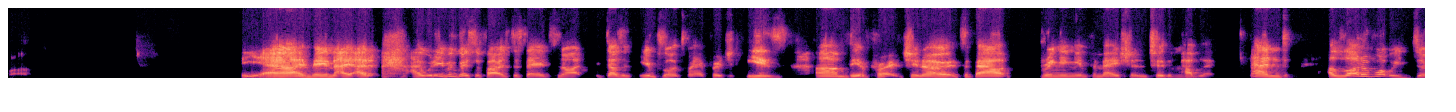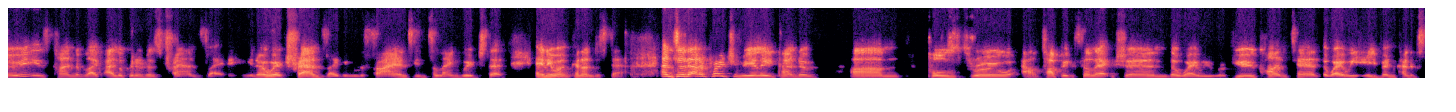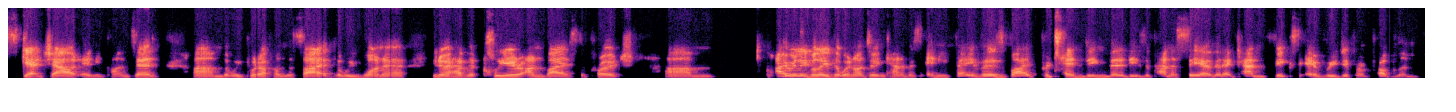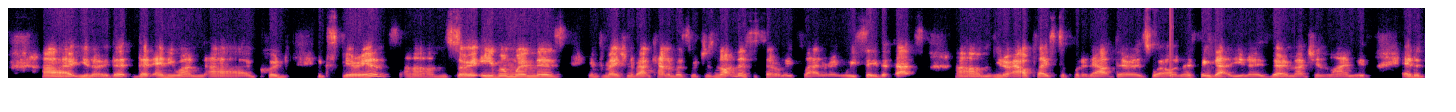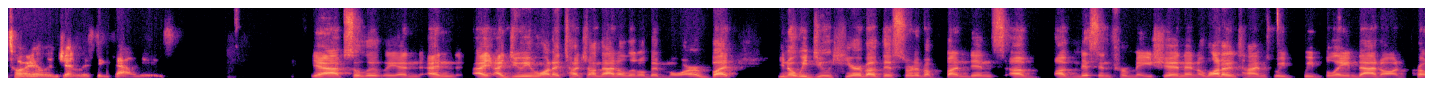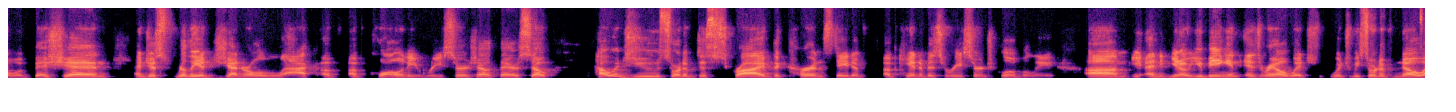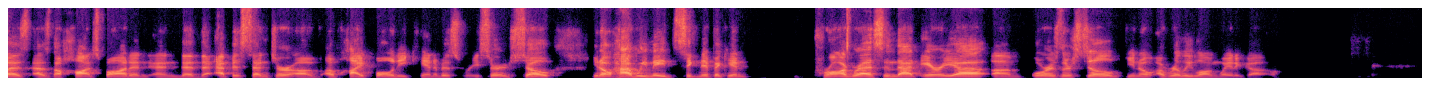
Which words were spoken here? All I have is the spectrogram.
Yeah, I mean, I, I, I would even go so far as to say it's not, it doesn't influence my approach. It is um, the approach. You know, it's about bringing information to the mm. public, and a lot of what we do is kind of like I look at it as translating. You know, we're translating the science into language that anyone can understand. And so that approach really kind of um, pulls through our topic selection, the way we review content, the way we even kind of sketch out any content um, that we put up on the site. That we want to, you know, have a clear, unbiased approach. Um, I really believe that we're not doing cannabis any favors by pretending that it is a panacea, that it can fix every different problem, uh, you know, that that anyone uh, could experience. Um, so even when there's information about cannabis which is not necessarily flattering, we see that that's um, you know our place to put it out there as well. And I think that you know is very much in line with editorial and journalistic values. Yeah, absolutely, and and I, I do even want to touch on that a little bit more, but you know, we do hear about this sort of abundance of, of misinformation. And a lot of the times we, we blame that on prohibition and just really a general lack of, of quality research out there. So, how would you sort of describe the current state of, of cannabis research globally? Um, and you know, you being in Israel, which which we sort of know as as the hotspot and and the, the epicenter of of high quality cannabis research. So, you know, have we made significant progress in that area um, or is there still you know a really long way to go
